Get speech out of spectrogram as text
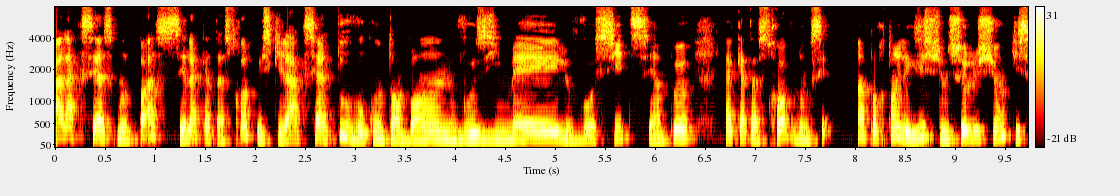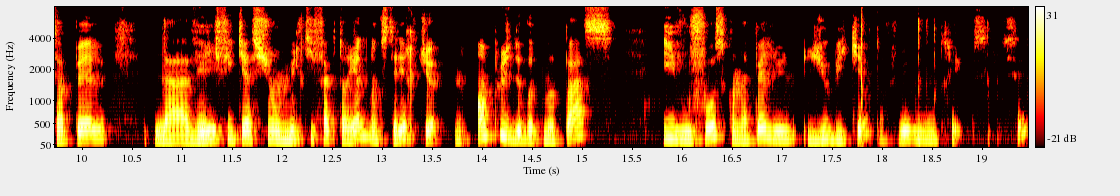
a l'accès à ce mot de passe, c'est la catastrophe puisqu'il a accès à tous vos comptes en banque, vos emails, vos sites, c'est un peu la catastrophe. Donc c'est important, il existe une solution qui s'appelle la vérification multifactorielle. Donc, c'est-à-dire que en plus de votre mot de passe, il vous faut ce qu'on appelle une YubiKey. je vais vous montrer ce que c'est.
